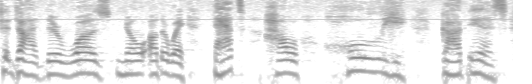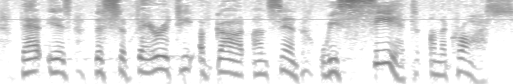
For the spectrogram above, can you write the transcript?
to die. There was no other way. That's how holy God is. That is the severity of God on sin. We see it on the cross.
